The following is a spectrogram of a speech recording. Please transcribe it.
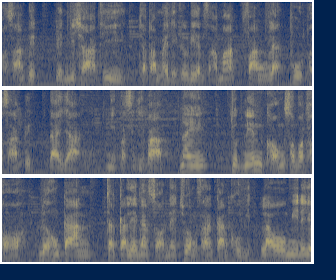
ภาษาอังกฤษเป็นวิชาที่จะทำให้เด็กนักเรียนสามารถฟังและพูดภาษาอังกฤษได้อย่างมีประสิทธิภาพ ใน จุดเน้นของสปทเรื่องของการจัดการเรียนการสอนในช่วงสถานการณ์โควิด เรามีนโย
